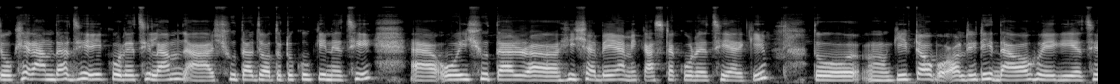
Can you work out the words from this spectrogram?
চোখের আন্দাজেই করেছিলাম আর সুতা যতটুকু কিনেছি ওই সুতার হিসাবে আমি কাজটা করেছি আর কি তো গিফটটাও অলরেডি দেওয়া হয়ে গিয়েছে।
